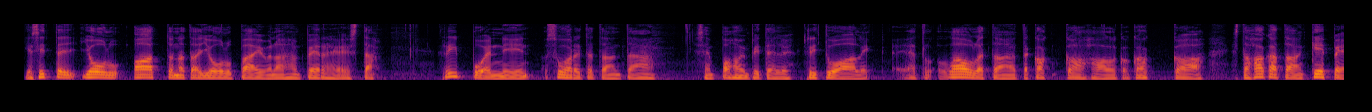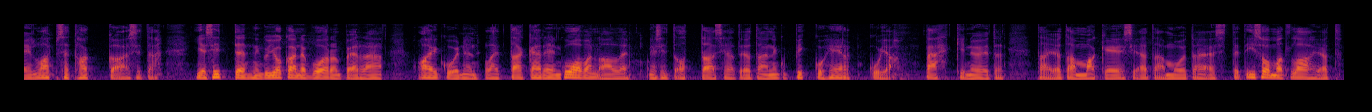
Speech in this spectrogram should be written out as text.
Ja sitten jouluaattona tai joulupäivänä perheestä riippuen niin suoritetaan tämä sen pahoinpitelyrituaali, että lauletaan, että kakkaa halko, kakkaa. Sitä hakataan kepeen, lapset hakkaa sitä. Ja sitten niin kuin jokainen vuoron perään aikuinen laittaa käden kuovan alle ja sitten ottaa sieltä jotain niin kuin pikkuherkkuja, pähkinöitä tai jotain makeisia tai muita. Ja sitten isommat lahjat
